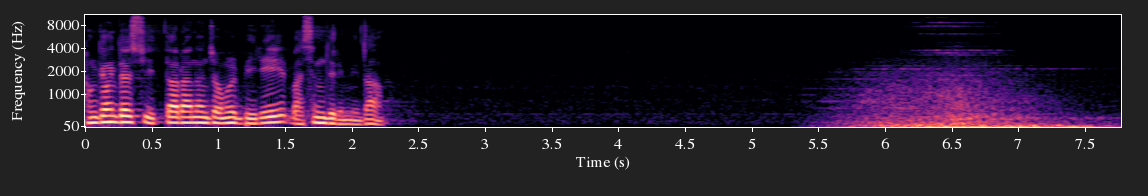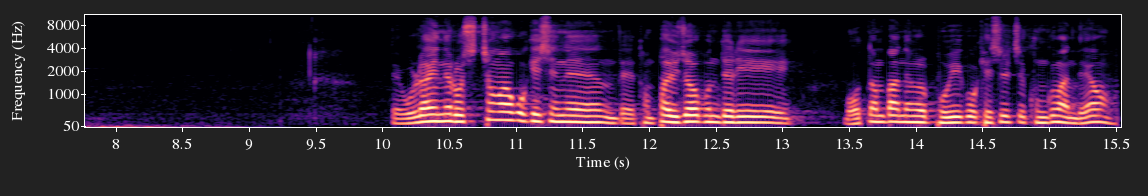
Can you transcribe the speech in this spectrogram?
변경될 수 있다는 점을 미리 말씀드립니다. 네, 온라인으로 시청하고 계시는 네, 던파 유저분들이 뭐 어떤 반응을 보이고 계실지 궁금한데요.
